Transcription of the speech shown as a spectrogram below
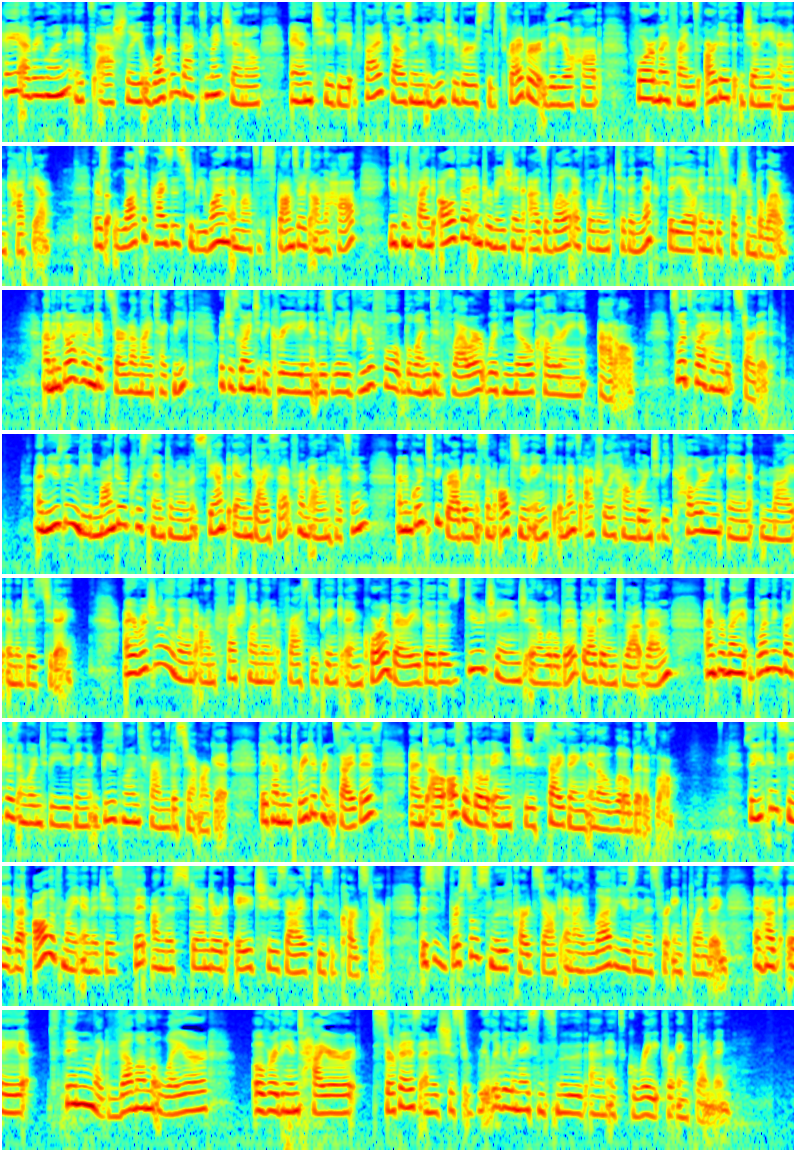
Hey everyone, it's Ashlea. Welcome back to my channel and to the 5000 YouTuber subscriber video hop for my friends Ardyth, Jenny, and Kathya. There's lots of prizes to be won and lots of sponsors on the hop. You can find all of that information as well as the link to the next video in the description below. I'm going to go ahead and get started on my technique, which is going to be creating this really beautiful blended flower with no coloring at all. So let's go ahead and get started. I'm using the Mondo Chrysanthemum stamp and die set from Ellen Hutson, and I'm going to be grabbing some Altenew inks, and that's actually how I'm going to be coloring in my images today. I originally land on Fresh Lemon, Frosty Pink, and Coral Berry, though those do change in a little bit, but I'll get into that then. And for my blending brushes, I'm going to be using these ones from the Stamp Market. They come in three different sizes, and I'll also go into sizing in a little bit as well. So you can see that all of my images fit on this standard A2 size piece of cardstock. This is Bristol Smooth cardstock and I love using this for ink blending. It has a thin like vellum layer over the entire surface and it's just really really nice and smooth and it's great for ink blending.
